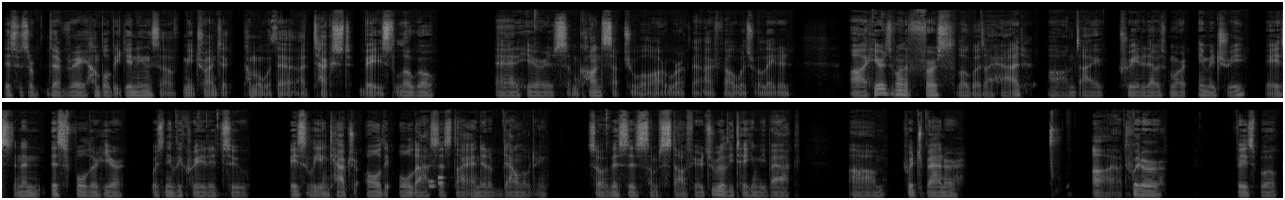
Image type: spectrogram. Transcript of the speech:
This was the very humble beginnings of me trying to come up with a, a text-based logo. And here is some conceptual artwork that I felt was related. Uh, here's one of the first logos I had um, I created that was more imagery based. And then this folder here was neatly created to basically encapture all the old assets that I ended up downloading. So this is some stuff here. It's really taking me back. Um, Twitch banner, uh, Twitter, Facebook,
